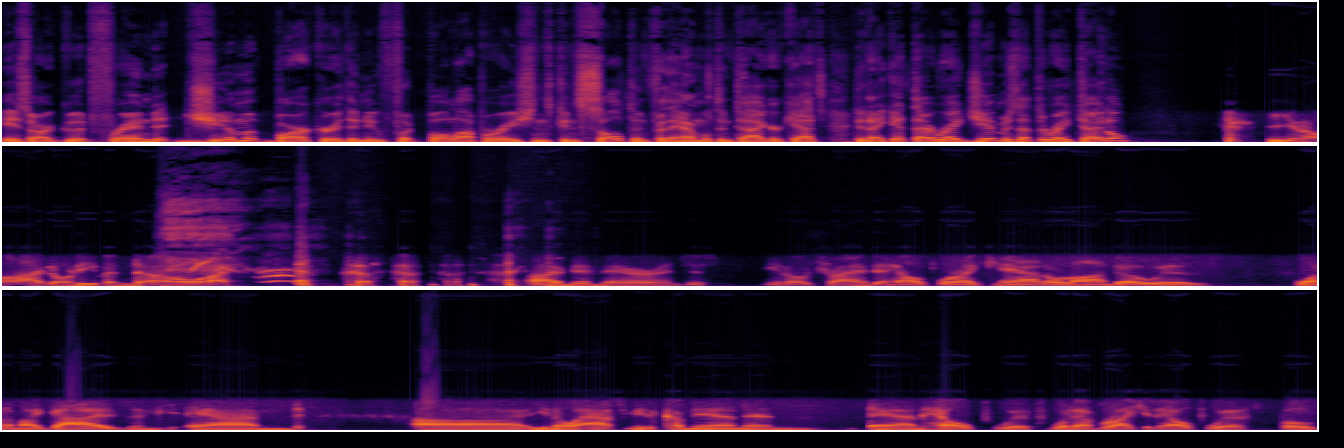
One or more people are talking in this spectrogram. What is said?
is our good friend Jim Barker, the new football operations consultant for the Hamilton Tiger Cats. Did I get that right, Jim? Is that the right title? You know, I don't even know. I, I'm in there and just you know trying to help where I can. Orlando is one of my guys, and and uh, you know asked me to come in and and help with whatever I could help with, both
